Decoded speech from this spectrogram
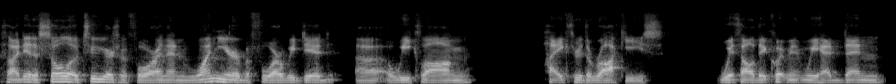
so I did a solo two years before, and then one year before we did uh, a week long hike through the Rockies with all the equipment we had then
